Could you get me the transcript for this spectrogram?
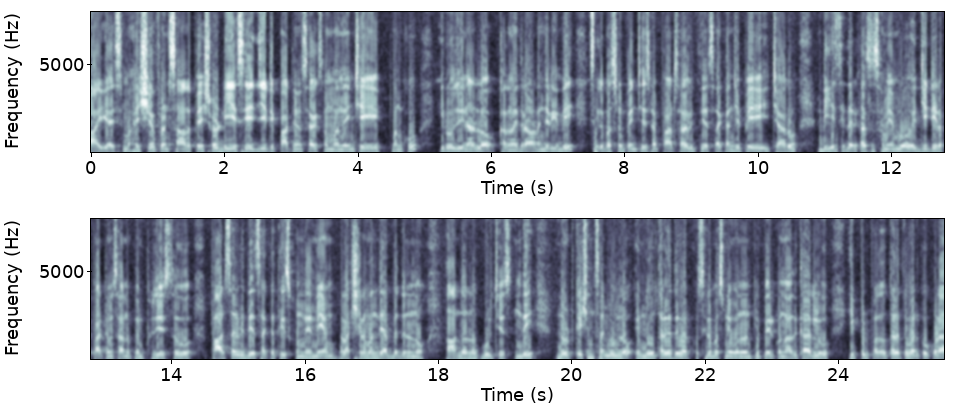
హాయ్ గైస్ మహేష్ ఫ్రెండ్స్ ఆంధ్రప్రదేశ్లో డిఎస్సి జీటీ పాఠ్యాంశాలకు సంబంధించి మనకు ఈరోజు ఈనాడులో కథనం అయితే రావడం జరిగింది. సిలబస్ను పెంచేసిన పాఠశాల విద్యాశాఖ అని చెప్పి ఇచ్చారు. డిఎస్సి దరఖాస్తు సమయంలో ఎడ్జిటీల పాఠ్యాంశాలను పెంపు చేస్తూ పాఠశాల విద్యాశాఖ తీసుకున్న నిర్ణయం లక్షల మంది అభ్యర్థులను ఆందోళనకు గురి చేస్తుంది. నోటిఫికేషన్ సమయంలో ఎనిమిదవ తరగతి వరకు సిలబస్ను ఇవ్వనున్నట్లు పేర్కొన్న అధికారులు ఇప్పుడు పదవ తరగతి వరకు కూడా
